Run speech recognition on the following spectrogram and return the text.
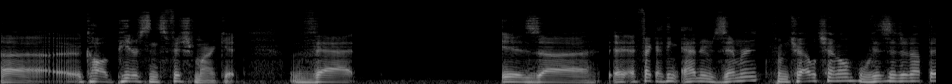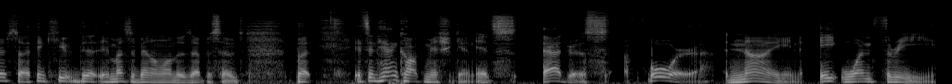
uh, called Peterson's Fish Market that is uh, in fact I think Andrew Zimmern from Travel Channel visited up there so I think he it must have been on one of those episodes. But it's in Hancock Michigan. It's address 49813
